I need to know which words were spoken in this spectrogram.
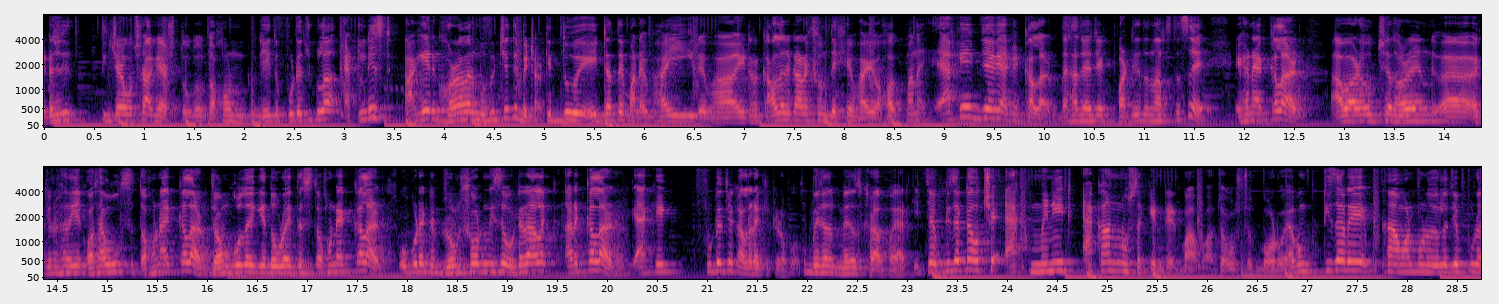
এটা যদি তিন চার বছর আগে আসতো, তো তখন যেহেতু ফুটেজগুলো অ্যাটলিস্ট আগের ঘরানার মুভির চেয়ে বেটার কিন্তু এইটাতে মানে ভাই রে ভাই, এটার কালার কারেকশন দেখে ভাই, হত মানে এক এক জায়গায় এক এক কালার দেখা যায় যে পার্টিতে নাচতেছে, এখানে এক কালার আবার হচ্ছে ধরেন একজনের সাথে গিয়ে কথা বলছে, তখন এক কালার জঙ্গলে গিয়ে দৌড়াইতেছে, তখন এক কালার উপরে একটা ড্রোন শট নিছে ওটার আরেক আরেক কালার এক এক ফুটেজে কালার এক এক রকম। মেজাজ মেজাজ খারাপ হয় আর কি যে টিজারটা হচ্ছে এক মিনিট একান্ন সেকেন্ডের বাবা, যথেষ্ট বড়। এবং টিজারে আমার মনে হলো যে পুরো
